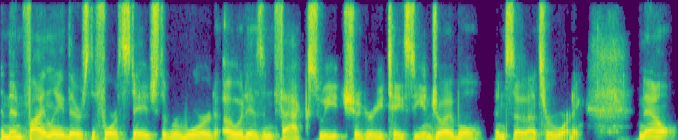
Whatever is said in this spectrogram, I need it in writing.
And then finally, there's the fourth stage, the reward. Oh, it is in fact sweet, sugary, tasty, enjoyable. And so that's rewarding. Now,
